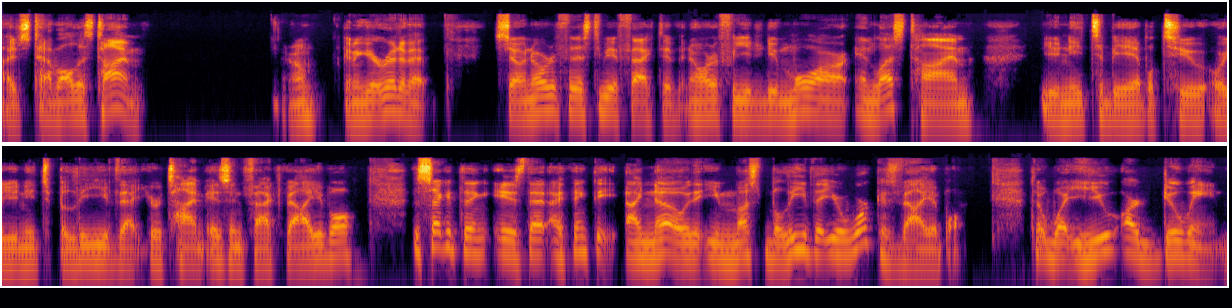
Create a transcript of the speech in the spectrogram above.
I just have all this time. You know, going to get rid of it. So, in order for this to be effective, in order for you to do more in less time, you need to be able to, or you need to believe that your time is in fact valuable. The second thing is that I think that I know that you must believe that your work is valuable, that what you are doing,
